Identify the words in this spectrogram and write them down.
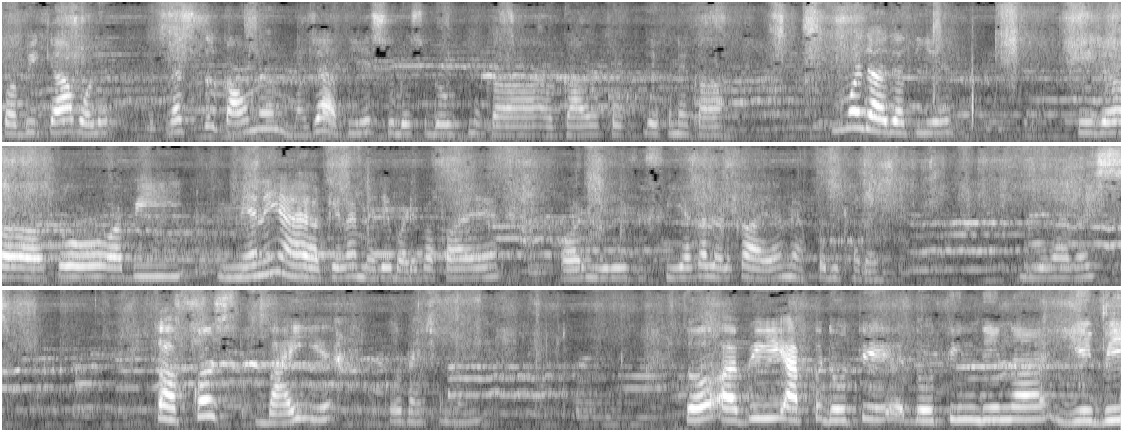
तो अभी क्या बोले? वैसे तो गाँव में मज़ा आती है सुबह सुबह उठने का, गायों को देखने का। मज़ा आ जाती है। फिर तो अभी मैं नहीं आया अकेला, मेरे बड़े पापा आए और मेरे फिया का लड़का आया, मैं आपको दिखा रहा हूँ। ये तो ऑफकोर्स भाई है, कोई टेंशन नहीं। तो अभी आपको दो ती, दो तीन दिन ये भी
